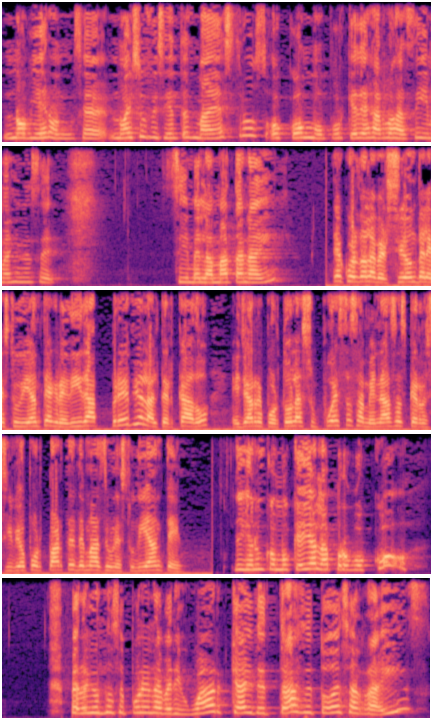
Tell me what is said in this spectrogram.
no vieron? O sea, ¿no hay suficientes maestros o cómo? ¿Por qué dejarlos así? Imagínense, si me la matan ahí. De acuerdo a la versión de la estudiante agredida, previo al altercado, ella reportó las supuestas amenazas que recibió por parte de más de un estudiante. Dijeron como que ella la provocó, pero ellos no se ponen a averiguar qué hay detrás de toda esa raíz,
